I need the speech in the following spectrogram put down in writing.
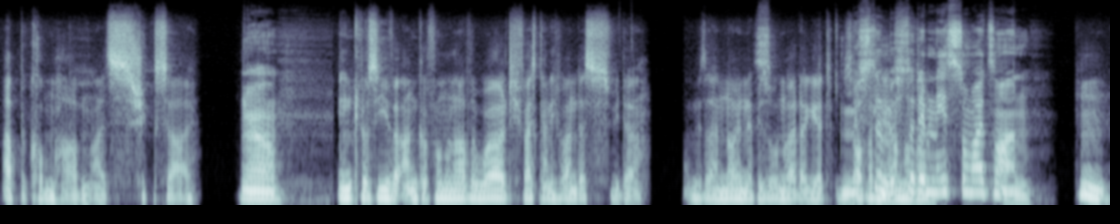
abbekommen haben als Schicksal. Ja. Inklusive Uncle from Another World. Ich weiß gar nicht, wann das wieder mit seinen neuen Episoden weitergeht. Müsste, müsste demnächst soweit sein. Hm.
